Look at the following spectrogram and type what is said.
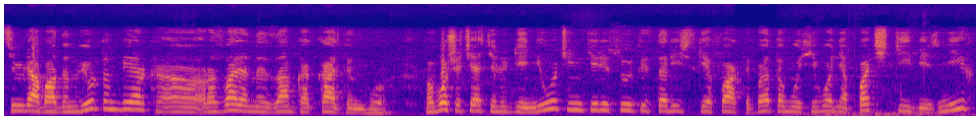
земля Баден-Вюртемберг, э, развалины замка Кальтенбург. По большей части людей не очень интересуют исторические факты, поэтому сегодня почти без них.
